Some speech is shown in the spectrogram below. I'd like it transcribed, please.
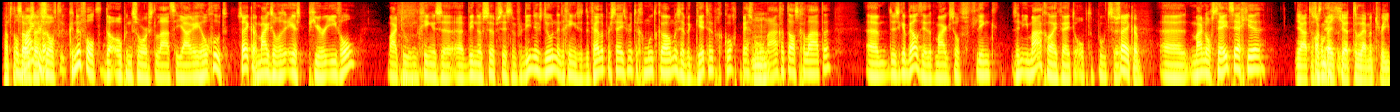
Het Want zo zeggen. Microsoft knuffelt de open source de laatste jaren heel goed. Zeker. En Microsoft was eerst pure evil. Maar toen gingen ze eh, Windows Subsystem voor Linux doen. En toen gingen ze developers steeds meer tegemoet komen. Ze hebben GitHub gekocht, best wel Mhm. onaangetast gelaten. Ehm, dus ik heb wel het idee dat Microsoft flink zijn imago heeft weten op te poetsen. Zeker. Eh, maar nog steeds zeg je, Ja, het is ook een beetje telemetry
